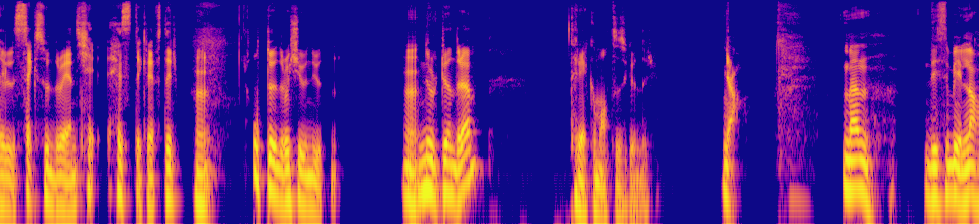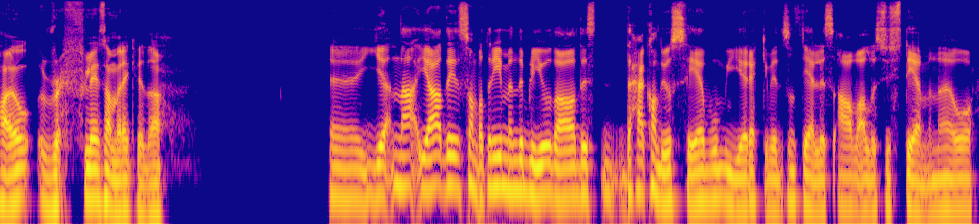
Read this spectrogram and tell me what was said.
til 601 hestekrefter. 820 newton. 0 til 100 3,8 sekunder. Ja. Men disse bilene har jo roughly samme rekkevidde. Eh, ja, na, ja, det er samme batteri, men det blir jo da det, det Her kan du jo se hvor mye rekkevidde som stjeles av alle systemene og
